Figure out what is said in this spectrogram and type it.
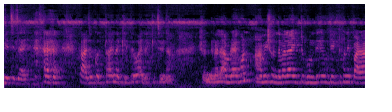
বেঁচে যায়। কাজও করতে হয় না খেতে হয় না কিছুই না। সন্ধ্যেবেলা আমরা এখন আমি সন্ধ্যেবেলা একটু ঘুম থেকে উঠে একটুখানি পাড়া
